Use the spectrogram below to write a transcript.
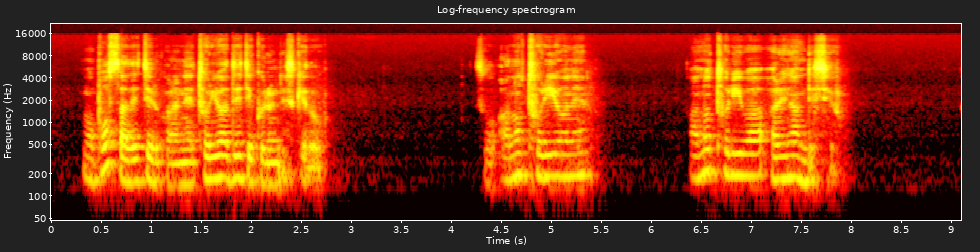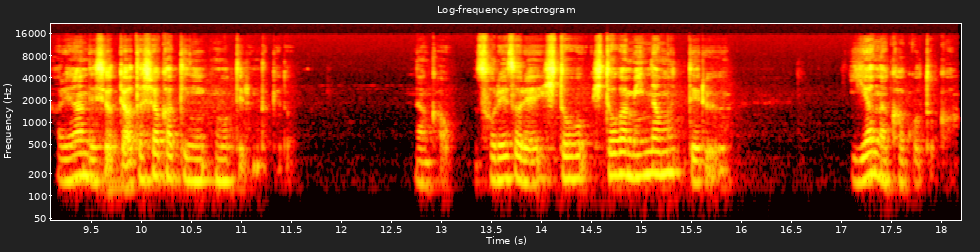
もうポスター出てるからね、鳥は出てくるんですけど。そう、あの鳥をね、あの鳥はあれなんですよ。あれなんですよって私は勝手に思ってるんだけど。なんか、それぞれ人、人がみんな持ってる嫌な過去とか、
